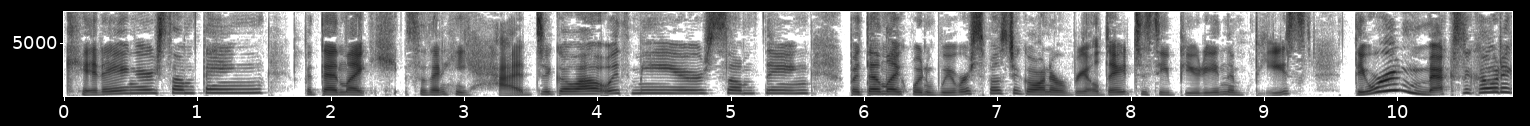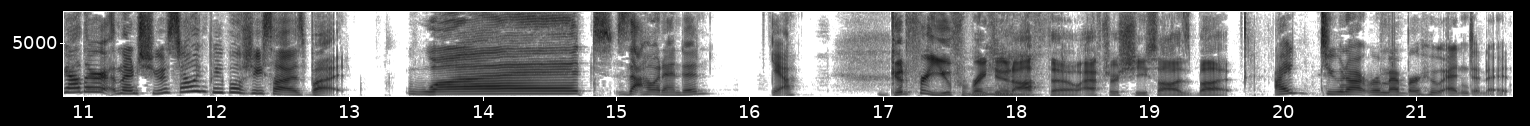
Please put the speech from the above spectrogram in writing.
kidding or something. But then, like, so then he had to go out with me or something. But then, like, when we were supposed to go on a real date to see Beauty and the Beast, they were in Mexico together. And then she was telling people she saw his butt. what? Is that how it ended? Yeah. Good for you for breaking it off though. After she saw his butt. I do not remember who ended it.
